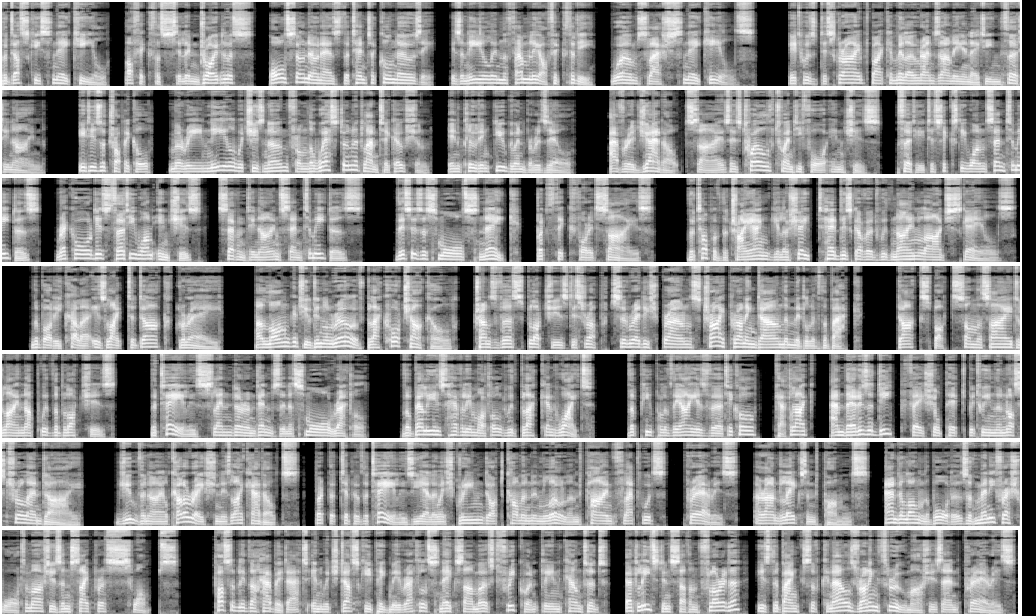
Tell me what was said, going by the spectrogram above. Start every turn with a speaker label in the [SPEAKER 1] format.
[SPEAKER 1] The dusky snake eel, Ophichthus cylindroideus, also known as the tentacle nosy, is an eel in the family Ophichthidae, worm-slash-snake eels. It was described by Camillo Ranzani in 1839. It is a tropical, marine eel which is known from the western Atlantic Ocean, including Cuba and Brazil. Average adult size is 12-24 inches, 30 to 61 centimeters, record is 31 inches, 79 centimeters. This is a small snake, but thick for its size. The top of the triangular-shaped head is covered with nine large scales. The body color is light to dark gray. A longitudinal row of black or charcoal, transverse blotches disrupts a reddish-brown stripe running down the middle of the back. Dark spots on the side line up with the blotches. The tail is slender and ends in a small rattle. The belly is heavily mottled with black and white. The pupil of the eye is vertical, cat-like, and there is a deep facial pit between the nostril and eye. Juvenile coloration is like adults, but the tip of the tail is yellowish-green. Common in lowland pine flatwoods, prairies, around lakes and ponds, and along the borders of many freshwater marshes and cypress swamps. Possibly the habitat in which dusky pygmy rattlesnakes are most frequently encountered, at least in southern Florida, is the banks of canals running through marshes and prairies.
